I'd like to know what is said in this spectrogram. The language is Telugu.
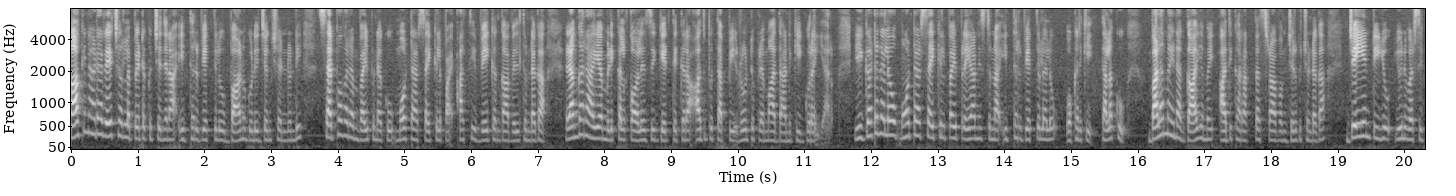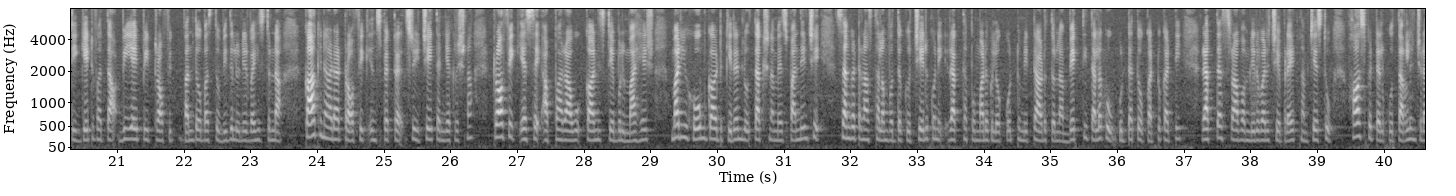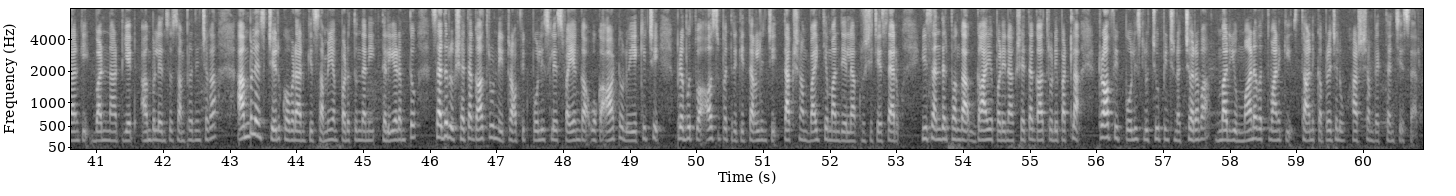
కాకినాడ రేచర్లపేటకు చెందిన ఇద్దరు వ్యక్తులు భానుగుడి జంక్షన్ నుండి సర్పవరం వైపునకు మోటార్ సైకిల్పై అతి వేగంగా వెళ్తుండగా రంగరాయ మెడికల్ కాలేజీ గేట్ దగ్గర అదుపు తప్పి రోడ్డు ప్రమాదానికి గురయ్యారు. ఈ ఘటనలో మోటార్ సైకిల్పై ప్రయాణిస్తున్న ఇద్దరు వ్యక్తులలో ఒకరికి తలకు బలమైన గాయమై అధిక రక్తస్రావం జరుగుచుండగా జేఎన్టీయు యూనివర్సిటీ గేట్ వద్ద వీఐపీ ట్రాఫిక్ బందోబస్తు విధులు నిర్వహిస్తున్న Kakinada traffic inspector Shri Chaitanya Krishna traffic SI Apparao constable Mahesh మరియు హోంగార్డ్ కిరణ్లు తక్షణమే స్పందించి సంఘటనా స్థలం వద్దకు చేరుకుని రక్తపు మడుగులో కొట్టుమిట్టాడుతున్న వ్యక్తి తలకు గుడ్డతో కట్టుకట్టి రక్తస్రావం నిలువరిచే ప్రయత్నం చేస్తూ హాస్పిటల్కు తరలించడానికి వన్ నాట్ ఎయిట్ అంబులెన్స్ సంప్రదించగా అంబులెన్స్ చేరుకోవడానికి సమయం పడుతుందని తెలియడంతో సదరు క్షతగాత్రుడిని ట్రాఫిక్ పోలీసులే స్వయంగా ఒక ఆటోలో ఎక్కించి ప్రభుత్వ ఆసుపత్రికి తరలించి తక్షణం వైద్యం అందేలా కృషి చేశారు. ఈ సందర్భంగా గాయపడిన క్షతగాత్రుడి పట్ల ట్రాఫిక్ పోలీసులు చూపించిన చొరవ మరియు మానవత్వానికి స్థానిక ప్రజలు హర్షం వ్యక్తం చేశారు.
